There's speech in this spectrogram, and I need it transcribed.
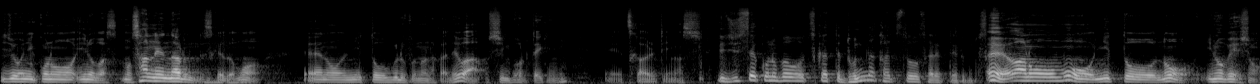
非常にこのイノバスもう3年になるんですけども、あの日東グループの中ではシンボル的に使われています。しで実際この場を使ってどんな活動をされてるんですか、ええ、あのもう日東のイノベーション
